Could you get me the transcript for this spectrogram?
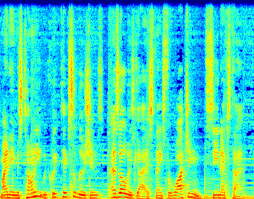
My name is Tony with Quik Tech Solutions. As always guys, thanks for watching see you next time.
